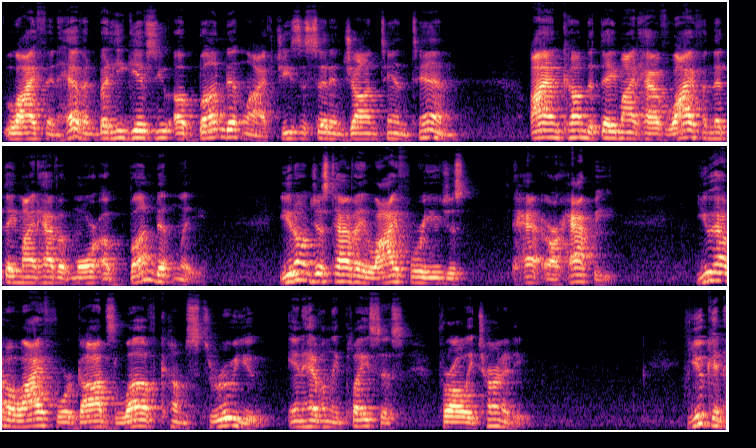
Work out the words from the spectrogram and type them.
life in heaven, but He gives you abundant life. Jesus said in John 10 10, I am come that they might have life and that they might have it more abundantly. You don't just have a life where you just ha are happy. You have a life where God's love comes through you in heavenly places for all eternity. You can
